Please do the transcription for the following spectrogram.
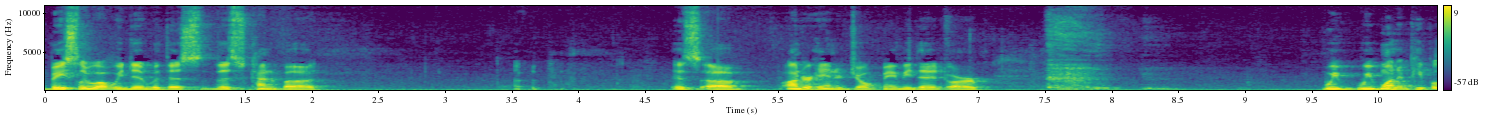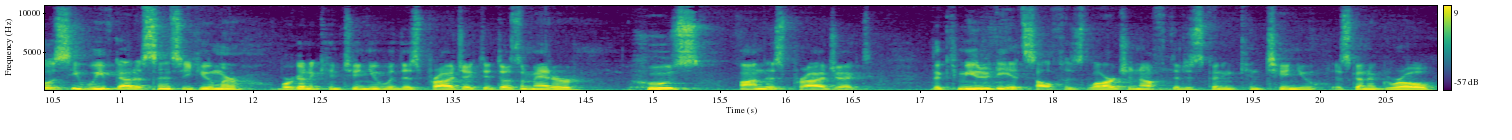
basically what we did with this, this kind of a, is a underhanded joke maybe that, or, we, we wanted people to see we've got a sense of humor. We're gonna continue with this project. It doesn't matter who's on this project. The community itself is large enough that it's gonna continue. It's gonna grow,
